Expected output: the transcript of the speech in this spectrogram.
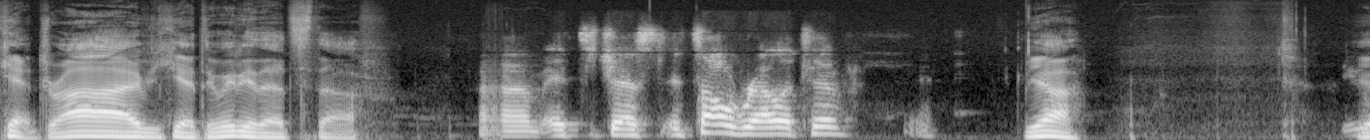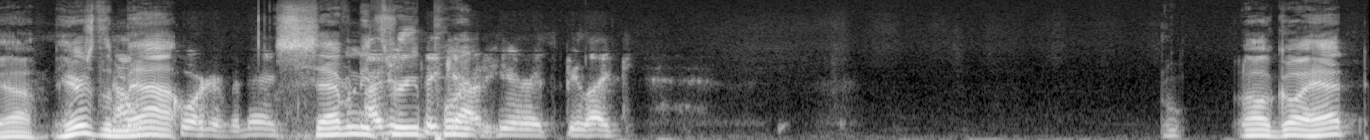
can't drive, you can't do any of that stuff. Um, it's just it's all relative. Yeah. Yeah. Here's the map. quarter of an inch. Seventy I just think out here it'd be like Oh, go ahead.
